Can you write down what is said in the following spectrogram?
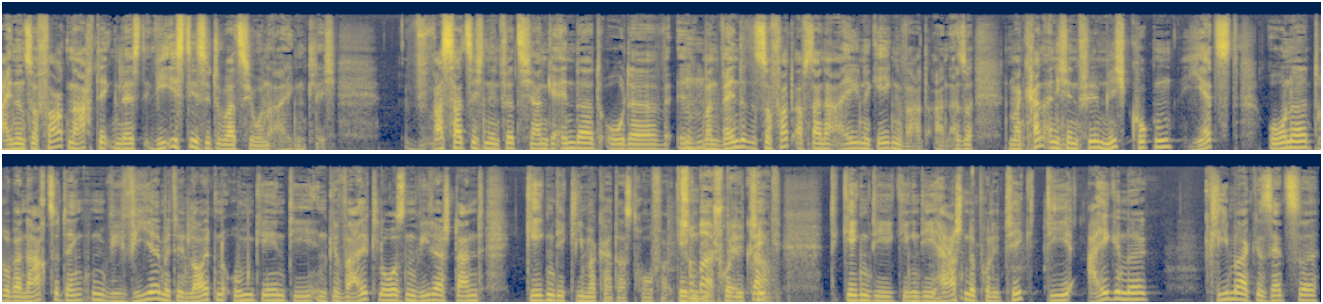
einen sofort nachdenken lässt, wie ist die Situation eigentlich? was hat sich in den 40 Jahren geändert oder mhm. man wendet es sofort auf seine eigene Gegenwart an. Also man kann eigentlich den Film nicht gucken jetzt, ohne drüber nachzudenken, wie wir mit den Leuten umgehen, die in gewaltlosen Widerstand gegen die Klimakatastrophe, gegen Beispiel, die Politik, klar. gegen die, gegen die herrschende Politik, die eigene Klimagesetze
